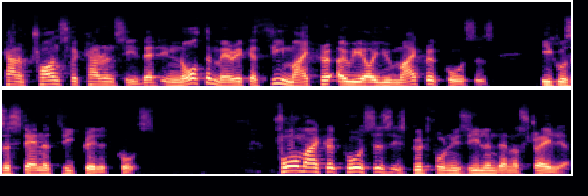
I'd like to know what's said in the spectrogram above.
kind of transfer currency that in North America, three micro OERU micro courses equals a standard three credit course. Four micro courses is good for New Zealand and Australia.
